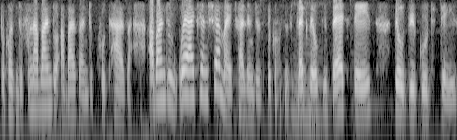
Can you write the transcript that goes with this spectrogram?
Because ndifuna abantu abazandikhuthaza. Abantu where i can share my challenges because it's like there'll be bad days there'll be good days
